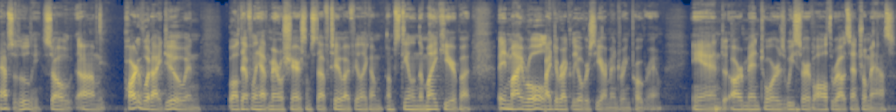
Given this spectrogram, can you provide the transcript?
Absolutely. So um, part of what I do, and I'll definitely have Meryl share some stuff too. I feel like I'm, I'm stealing the mic here, but in my role, I directly oversee our mentoring program. And our mentors, we serve all throughout Central Mass.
